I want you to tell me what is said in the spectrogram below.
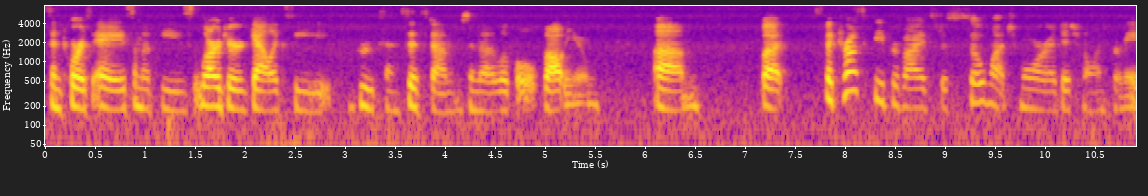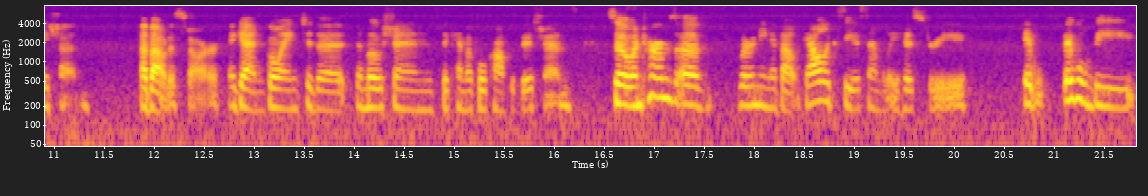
Centaurus A, some of these larger galaxy groups and systems in the local volume. Um, but spectroscopy provides just so much more additional information about a star. Again, going to the, the motions, the chemical compositions. So in terms of learning about galaxy assembly history, it, it will be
